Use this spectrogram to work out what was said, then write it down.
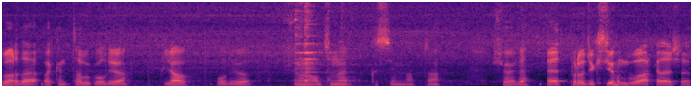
Bu arada bakın tavuk oluyor, pilav oluyor. Şunun altını kısayım hatta. Şöyle. Evet prodüksiyon bu arkadaşlar.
